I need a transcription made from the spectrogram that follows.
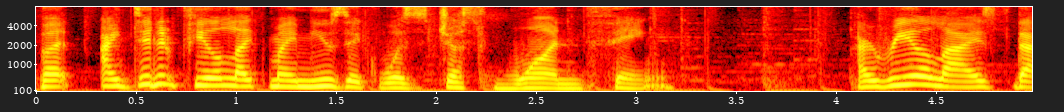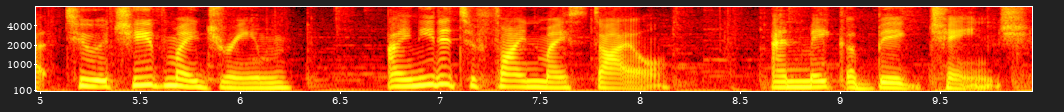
but I didn't feel like my music was just one thing. I realized that to achieve my dream, I needed to find my style and make a big change.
